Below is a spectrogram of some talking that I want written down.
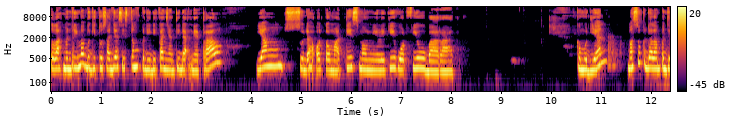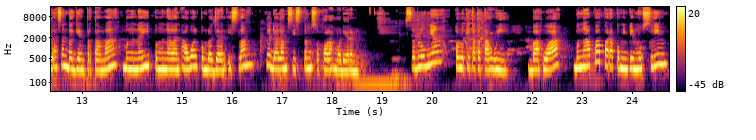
telah menerima begitu saja sistem pendidikan yang tidak netral yang sudah otomatis memiliki worldview barat. Kemudian, masuk ke dalam penjelasan bagian pertama mengenai pengenalan awal pembelajaran Islam ke dalam sistem sekolah modern. Sebelumnya, perlu kita ketahui bahwa mengapa para pemimpin muslim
